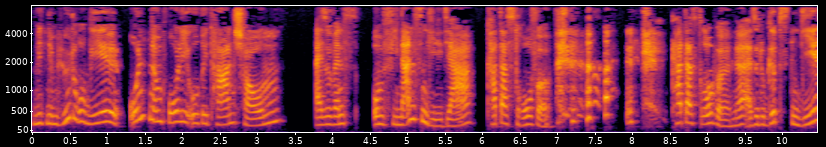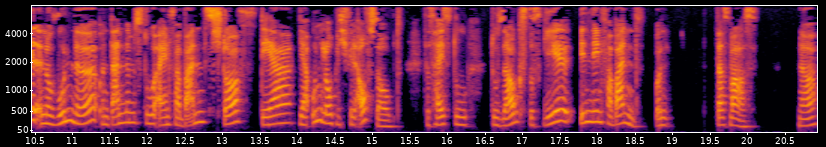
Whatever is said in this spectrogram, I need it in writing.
mit einem Hydrogel und einem Polyurethanschaum. Also wenn es um Finanzen geht, ja, Katastrophe. Katastrophe. Ne? Also du gibst ein Gel in eine Wunde und dann nimmst du einen Verbandsstoff, der ja unglaublich viel aufsaugt. Das heißt, du, du saugst das Gel in den Verband und das war's. Ne?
